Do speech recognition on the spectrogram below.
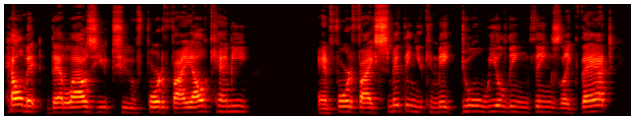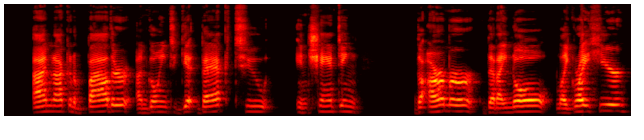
helmet that allows you to fortify alchemy and fortify smithing. You can make dual wielding things like that. I'm not going to bother. I'm going to get back to enchanting the armor that I know, like right here,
